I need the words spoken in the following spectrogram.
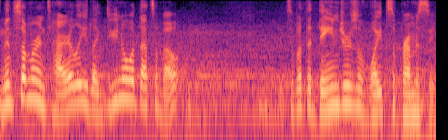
Midsommar entirely. Like, do you know what that's about? It's about the dangers of white supremacy.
